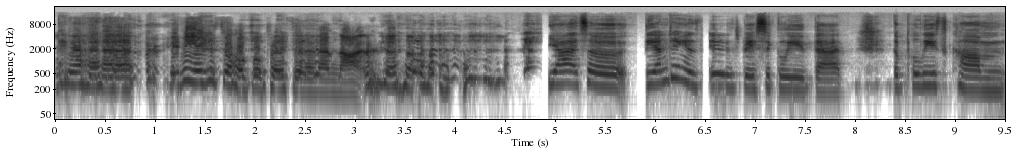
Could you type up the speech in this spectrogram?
Maybe you're just a hopeful person and I'm not. yeah, so the ending is is basically that the police come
